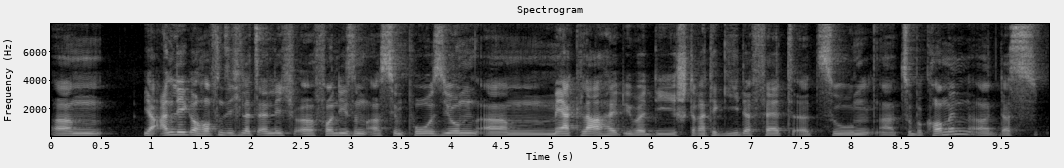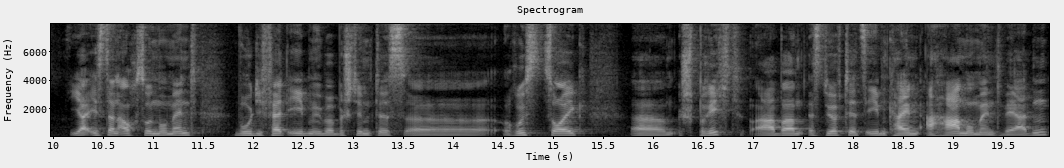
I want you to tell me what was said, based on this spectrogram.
Ähm, ja, Anleger hoffen sich letztendlich äh, von diesem äh, Symposium ähm, mehr Klarheit über die Strategie der Fed äh, zu, äh, zu bekommen. das ja, ist dann auch so ein Moment, wo die Fed eben über bestimmtes Rüstzeug ähm, spricht, aber es dürfte jetzt eben kein Aha-Moment werden.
